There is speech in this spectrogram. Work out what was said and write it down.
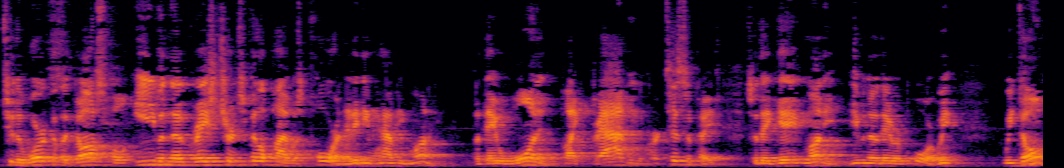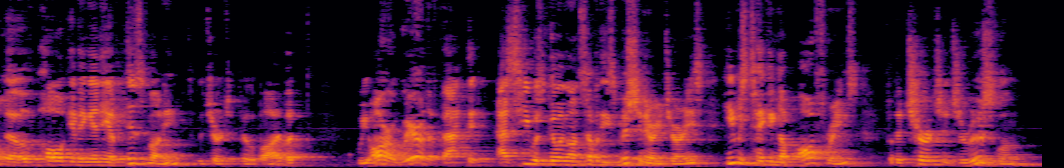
to the work of the gospel even though Grace Church Philippi was poor and they didn't even have any money. But they wanted, like, badly to participate. So they gave money, even though they were poor. We, we don't know of Paul giving any of his money to the church at Philippi, but we are aware of the fact that as he was going on some of these missionary journeys, he was taking up offerings for the church at Jerusalem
